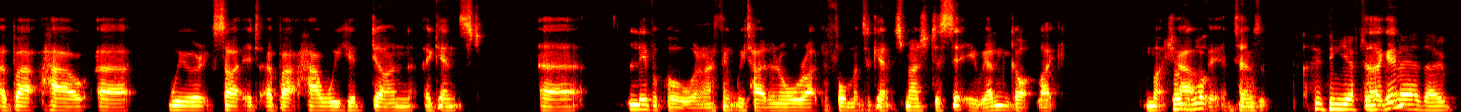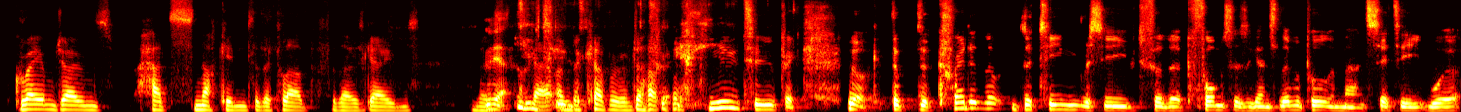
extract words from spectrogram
about how uh, we were excited about how we had done against uh, Liverpool, and I think we'd had an all right performance against Manchester City. We hadn't got like much But out what- of it in terms of I think you have to remember there, though, Graham Jones had snuck into the club for those games. Yeah. out under cover of darkness. you too, prick. Look, the, the credit that the team received for the performances against Liverpool and Man City were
